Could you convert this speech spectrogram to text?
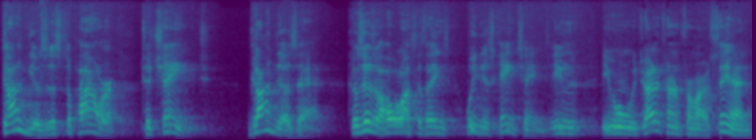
God gives us the power to change. God does that. Because there's a whole lot of things we just can't change. Even, even when we try to turn from our sin,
